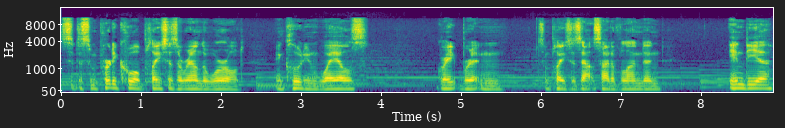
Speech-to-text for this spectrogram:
to some pretty cool places around the world, including Wales, Great Britain, some places outside of London, India,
